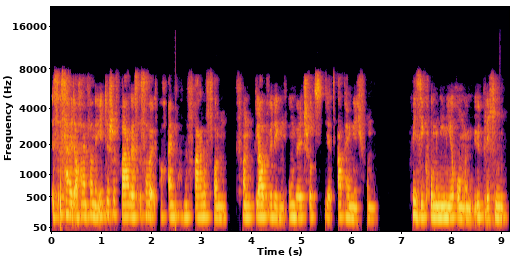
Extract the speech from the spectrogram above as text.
es ist halt auch einfach eine ethische Frage, es ist halt auch einfach eine Frage von, von glaubwürdigen Umweltschutz, jetzt abhängig von Risikominimierung im üblichen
